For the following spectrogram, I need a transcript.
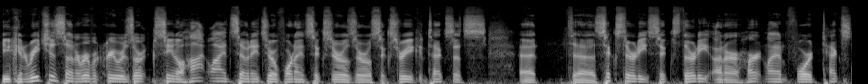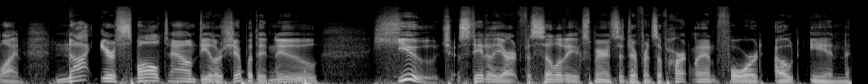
You can reach us on a River Cree Resort Casino hotline 780-496-0063. You can text us at uh, 630 630 on our Heartland Ford text line. Not your small town dealership with a new huge state of the art facility. Experience the difference of Heartland Ford out in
